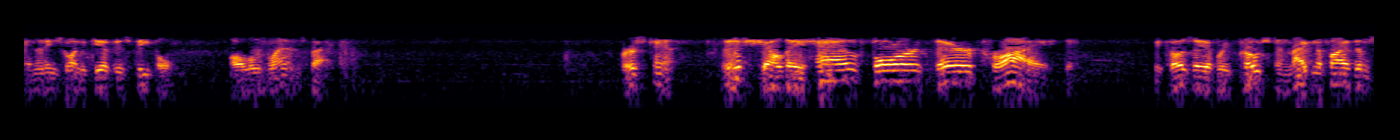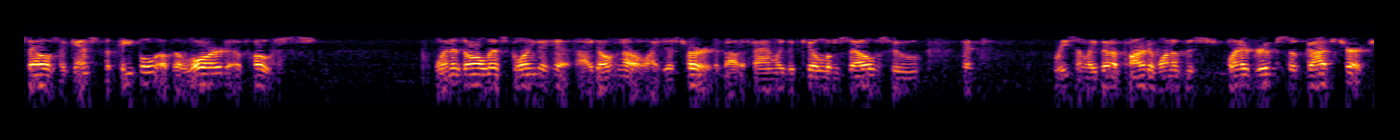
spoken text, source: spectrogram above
And then he's going to give his people all those lands back. Verse 10. This shall they have for their pride, because they have reproached and magnified themselves against the people of the Lord of hosts. When is all this going to hit? I don't know. I just heard about a family that killed themselves who had recently been a part of one of the splinter groups of God's church.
